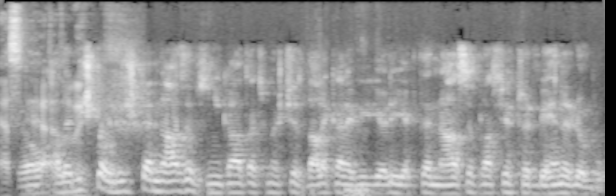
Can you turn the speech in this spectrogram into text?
Jasně, jo, ale když, to, když ten název vzniká, tak jsme ještě zdaleka neviděli, jak ten název vlastně předběhne dobu.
